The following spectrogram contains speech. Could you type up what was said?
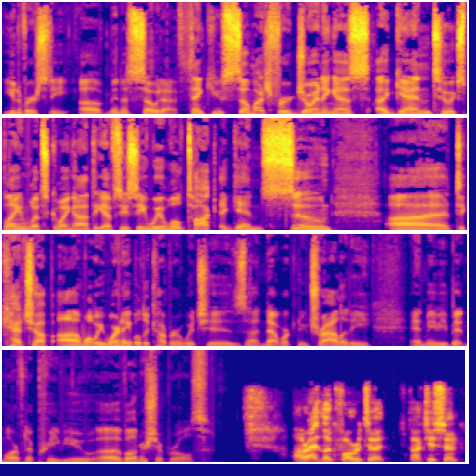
University of Minnesota. Thank you so much for joining us again to explain what's going on at the FCC. We will talk again soon uh, to catch up on what we weren't able to cover, which is uh, network neutrality and maybe a bit more of the preview of ownership rules. All right. Look forward to it. Talk to you soon.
